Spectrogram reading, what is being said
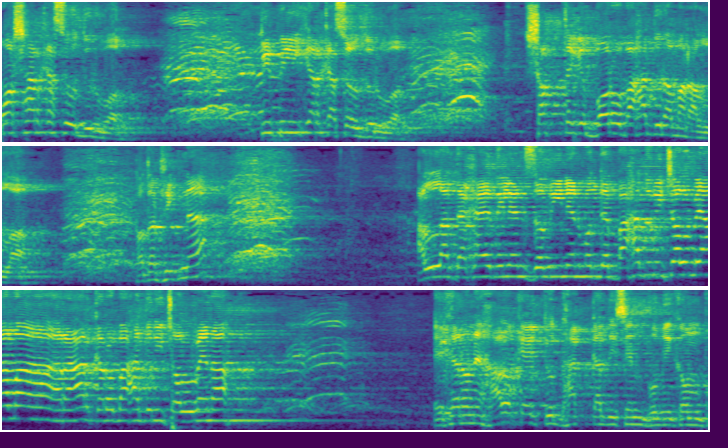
মশার কাছেও দুর্বল, পিপিলিকার কাছেও দুর্বল। সব থেকে বড় বাহাদুর আমার আল্লাহ। কথা ঠিক না? আল্লাহ দেখায় দিলেন, জমিনের মধ্যে বাহাদুরি চলবে আমার, আর কারও বাহাদুরি চলবে না। এ কারণে হালকা একটু ধাক্কা দিছেন ভূমিকম্প,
